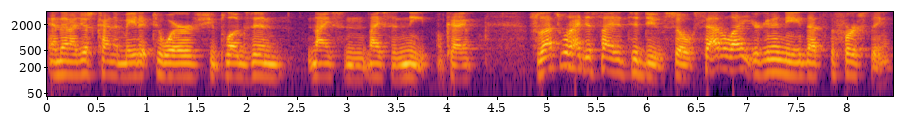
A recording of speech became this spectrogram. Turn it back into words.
And then I just kind of made it to where she plugs in nice and nice and neat, okay? So that's what I decided to do. So satellite you're going to need, that's the first thing.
